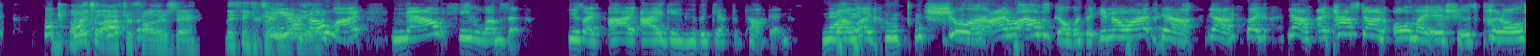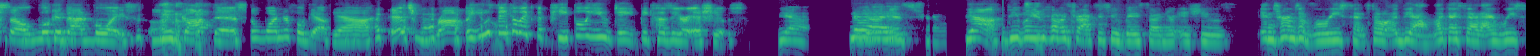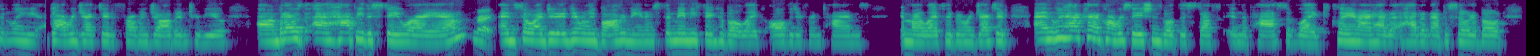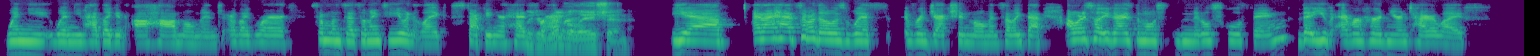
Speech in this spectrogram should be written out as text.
I'll wait till after Father's Day. They think it's a But big you deal. know what? Now he loves it. He's like, I I gave you the gift of talking. Now I'm like, sure, I, I'll just go with it. You know what? Yeah, yeah. Like, yeah, I passed on all my issues, but also look at that voice. You got this. The wonderful gift. Yeah, it's rough. But you think of like the people you date because of your issues. yeah. No, You know what I mean? is true. Yeah. The people you become attracted to based on your issues. In terms of recent, so uh, yeah, like I said, I recently got rejected from a job interview, um, but I was uh, happy to stay where I am, Right. and so I did. It didn't really bother me, and it, was, it made me think about like all the different times in my life that I've been rejected. And we've had kind of conversations about this stuff in the past. Of like Clay and I had had an episode about when you when you had like an aha moment, or like where someone said something to you and it like stuck in your head Like a revelation. Yeah. And I had some of those with rejection moments, stuff like that. I want to tell you guys the most middle school thing that you've ever heard in your entire life.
